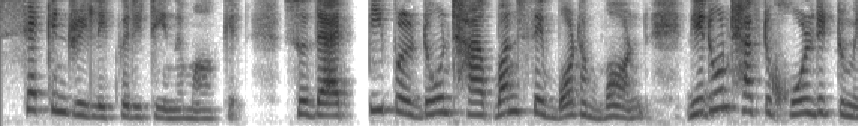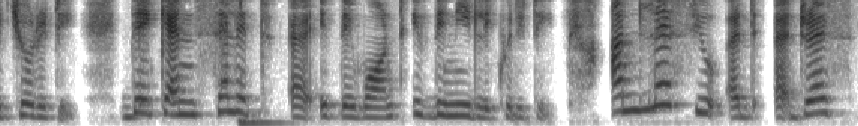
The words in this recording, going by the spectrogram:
secondary liquidity in the market so that people don't have, once they bought a bond, they don't have to hold it to maturity. They can sell it uh, if they want, if they need liquidity. Unless you ad- address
